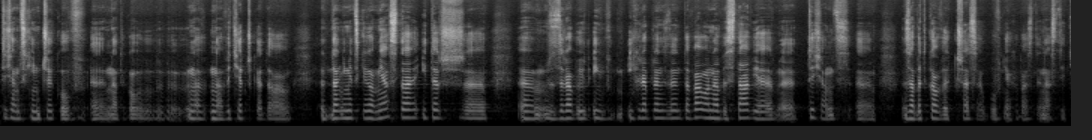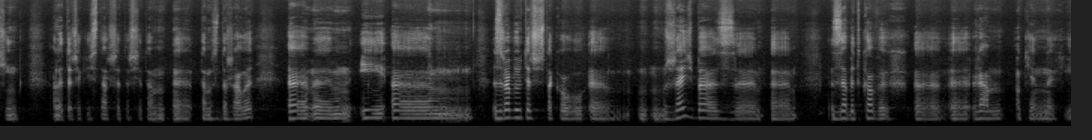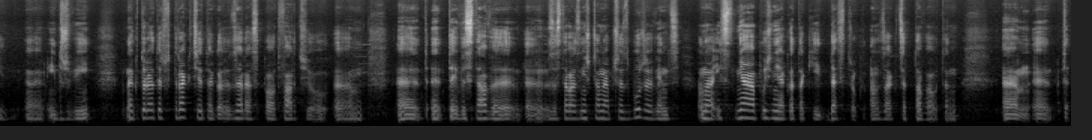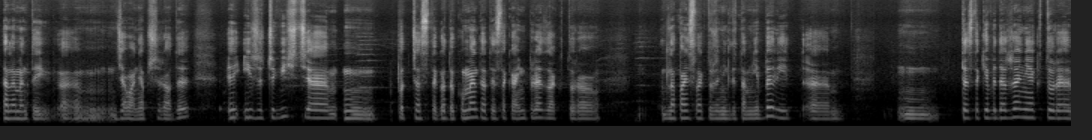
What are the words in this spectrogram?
tysiąc Chińczyków e, na taką na, na wycieczkę do, do niemieckiego miasta i też e, e, zrobił, ich, reprezentowało na wystawie e, tysiąc e, zabytkowych krzeseł, głównie chyba z dynastii Qing, ale też jakieś starsze też się tam, e, tam zdarzały. E, I zrobił też taką rzeźbę z, zabytkowych e, e, ram okiennych i e, i drzwi, e, która też w trakcie tego, zaraz po otwarciu e, tej wystawy e, została zniszczona przez burzę, więc ona istniała później jako taki destrukt. On zaakceptował ten e, element tej działania przyrody. I, rzeczywiście podczas tego dokumenta to jest taka impreza, którą dla Państwa, którzy nigdy tam nie byli, to jest takie wydarzenie, które, y,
